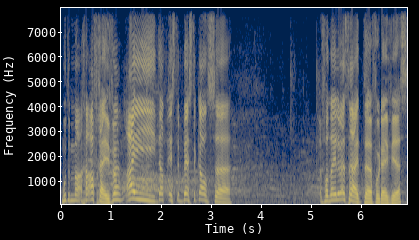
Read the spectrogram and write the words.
Moet hem gaan afgeven. Ai, dat is de beste kans eh, van de hele wedstrijd eh, voor DVS.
